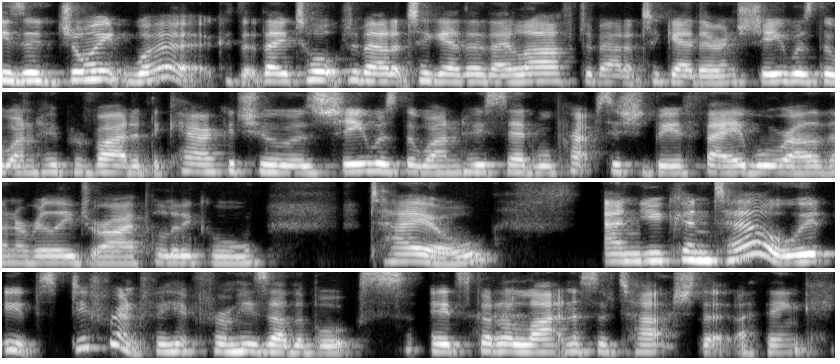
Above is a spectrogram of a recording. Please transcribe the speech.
is a joint work that they talked about it together they laughed about it together and she was the one who provided the caricatures she was the one who said well perhaps this should be a fable rather than a really dry political tale and you can tell it, it's different for him, from his other books. It's got a lightness of touch that I think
